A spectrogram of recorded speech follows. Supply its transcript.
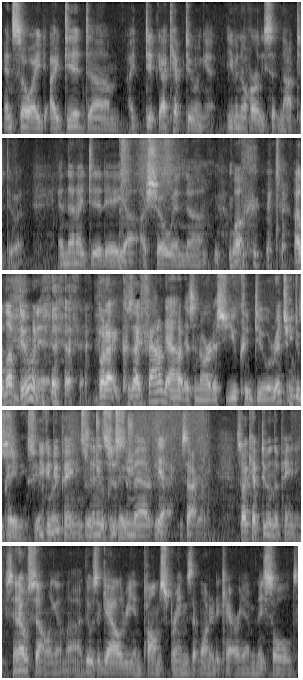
And so I, I did um, I did I kept doing it even though Harley said not to do it. And then I did a, uh, a show in uh, well, I love doing it, but I because I found out as an artist you could do originals. You do paintings, yeah, You can do paintings, It's and it's just a matter. Yeah, exactly. So I kept doing the paintings, and I was selling them. Uh, there was a gallery in Palm Springs that wanted to carry them, and they sold.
